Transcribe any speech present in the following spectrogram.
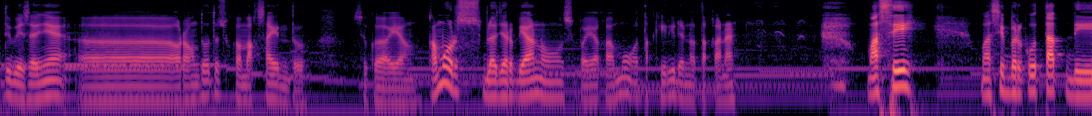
Itu biasanya uh, orang tua tuh suka maksain tuh. Suka yang kamu harus belajar piano supaya kamu otak kiri dan otak kanan. Masih masih berkutat di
